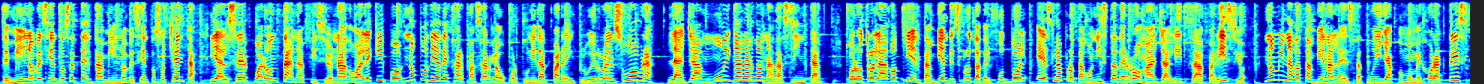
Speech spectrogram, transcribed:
de 1970 a 1980, y al ser Cuarón tan aficionado al equipo, no podía dejar pasar la oportunidad para incluirlo en su obra, la ya muy galardonada cinta. Por otro lado, quien también disfruta del fútbol es la protagonista de Roma, Yalitza Aparicio, nominada también a la estatuilla como mejor actriz.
